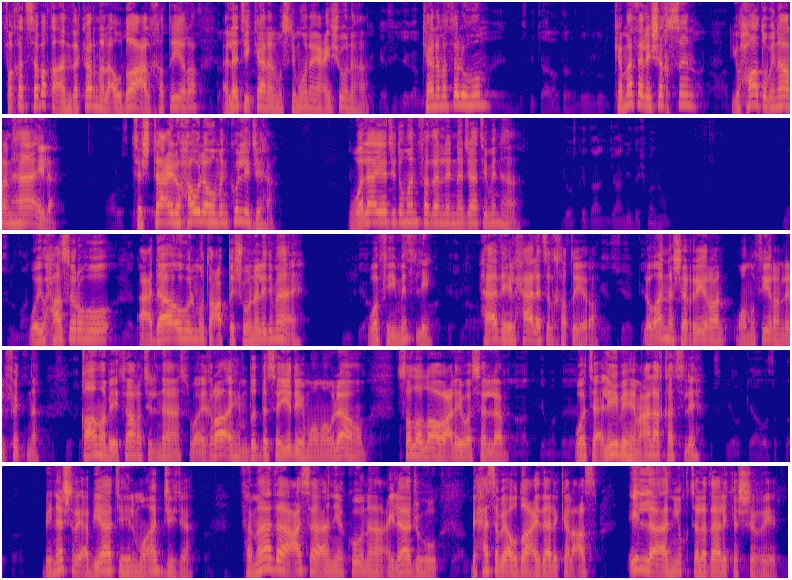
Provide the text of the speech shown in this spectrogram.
فقد سبق أن ذكرنا الأوضاع الخطيرة التي كان المسلمون يعيشونها. كان مثلهم كمثل شخص يحاط بنار هائلة. تشتعل حوله من كل جهة ولا يجد منفذا للنجاة منها. ويحاصره أعداؤه المتعطشون لدمائه. وفي مثل هذه الحالة الخطيرة لو أن شريرا ومثيرا للفتنة قام بإثارة الناس وإغرائهم ضد سيدهم ومولاهم صلى الله عليه وسلم وتأليبهم على قتله بنشر أبياته المؤججة فماذا عسى أن يكون علاجه بحسب أوضاع ذلك العصر إلا أن يقتل ذلك الشرير؟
